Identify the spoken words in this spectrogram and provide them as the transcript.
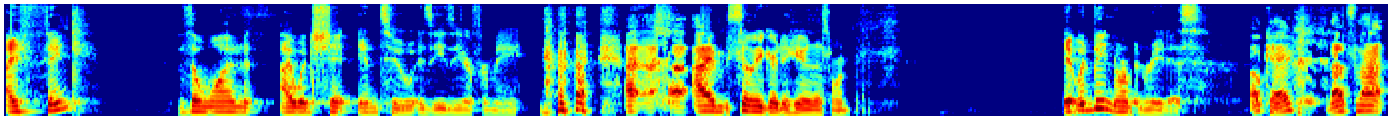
I think the one I would shit into is easier for me. I, am so eager to hear this one. It would be Norman Reedus. Okay, that's not.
